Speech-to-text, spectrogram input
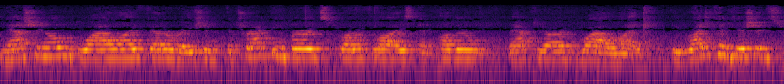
National Wildlife Federation, attracting birds, butterflies, and other backyard wildlife. The right conditions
